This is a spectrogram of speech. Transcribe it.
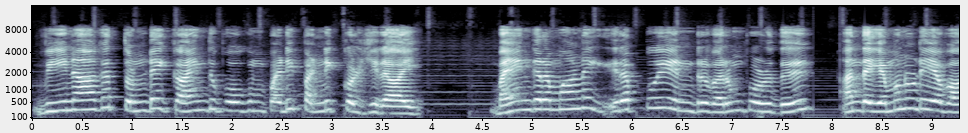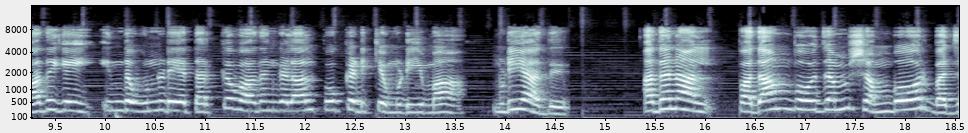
வீணாக தொண்டை காய்ந்து போகும்படி பண்ணிக்கொள்கிறாய். பயங்கரமான இறப்பு என்று வரும்பொழுது அந்த யமனுடைய வாதையை இந்த உன்னுடைய தர்க்கவாதங்களால் போக்கடிக்க முடியுமா? முடியாது. அதனால் பதாம்போஜம் ஷம்போர் பஜ.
